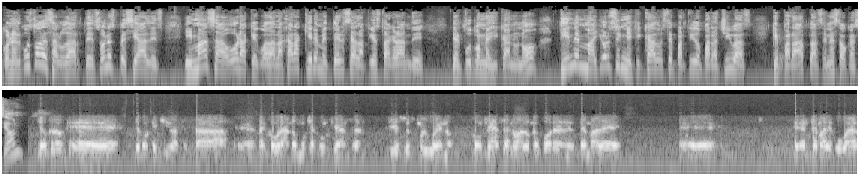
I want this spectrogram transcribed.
Con el gusto de saludarte. Son especiales. Y más ahora que Guadalajara quiere meterse a la fiesta grande del fútbol mexicano, ¿no? ¿Tiene mayor significado este partido para Chivas que para Atlas en esta ocasión? Yo creo que yo creo que Chivas está eh, recobrando mucha confianza y eso es muy bueno. Confianza no a lo mejor en el tema de eh, en el tema de jugar.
